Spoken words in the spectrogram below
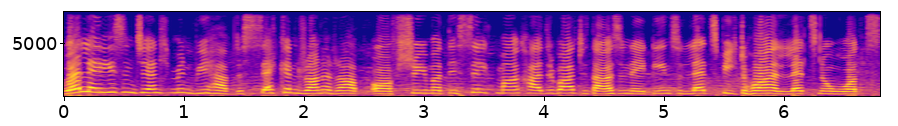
Well, ladies and gentlemen, we have the second runner-up of Srimathi Silk Mark Hyderabad 2018. So let's speak to her and let's know what's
